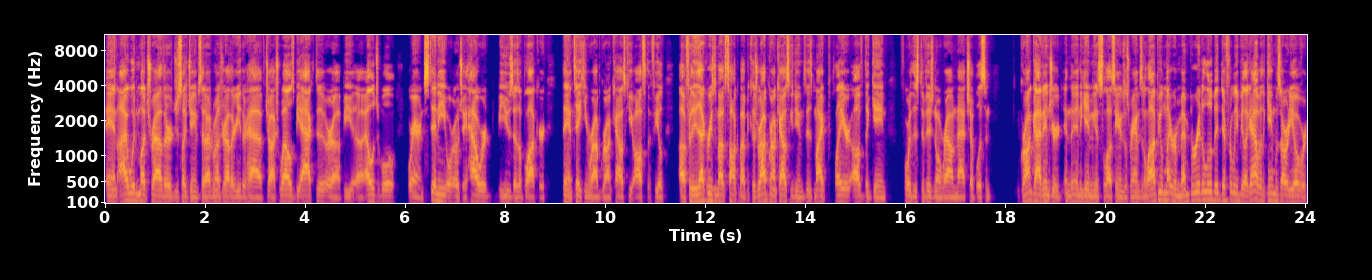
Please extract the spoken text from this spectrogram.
and I would much rather, just like James said, I'd much rather either have Josh Wells be active or uh, be uh, eligible, or Aaron Stinnie or OJ Howard be used as a blocker than taking Rob Gronkowski off the field uh, for the exact reason I'm about to talk about. Because Rob Gronkowski, James, is my player of the game for this divisional round matchup. Listen, Gronk got injured in the in the game against the Los Angeles Rams, and a lot of people might remember it a little bit differently. Be like, "Ah, well, the game was already over."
